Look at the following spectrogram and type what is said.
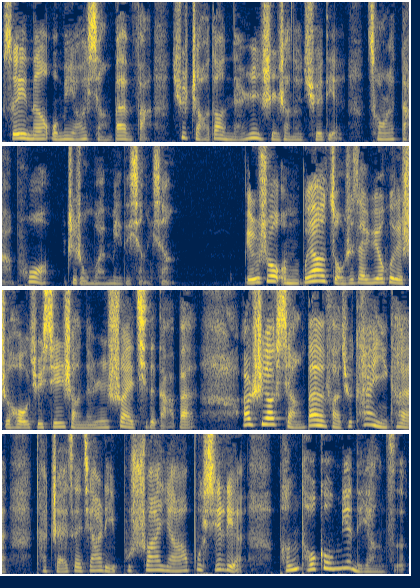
所以呢，我们也要想办法去找到男人身上的缺点，从而打破这种完美的想象。比如说，我们不要总是在约会的时候去欣赏男人帅气的打扮，而是要想办法去看一看他宅在家里不刷牙、不洗脸、蓬头垢面的样子。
